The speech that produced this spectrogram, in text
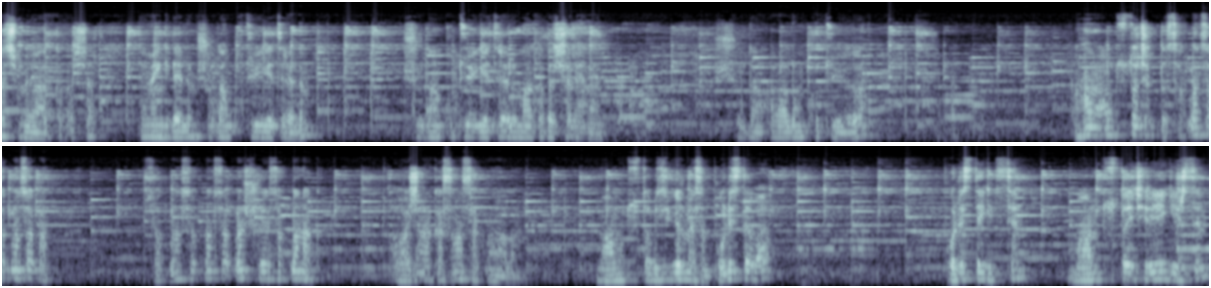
Açmıyor arkadaşlar. Hemen gidelim şuradan kutuyu getirelim. Şuradan kutuyu getirelim arkadaşlar hemen. Şuradan alalım kutuyu. Aha Mahmut Usta çıktı. Saklan saklan saklan. Saklan saklan saklan şuraya saklanak. Ağacın arkasına saklanalım. Mahmut Usta bizi görmesin. Polis de var. Polis de gitsin. Mahmut Usta içeriye girsin.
